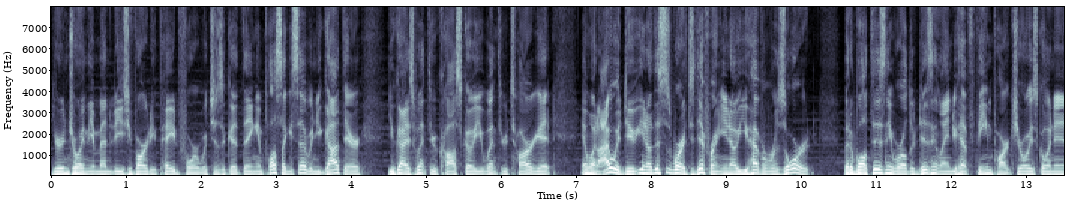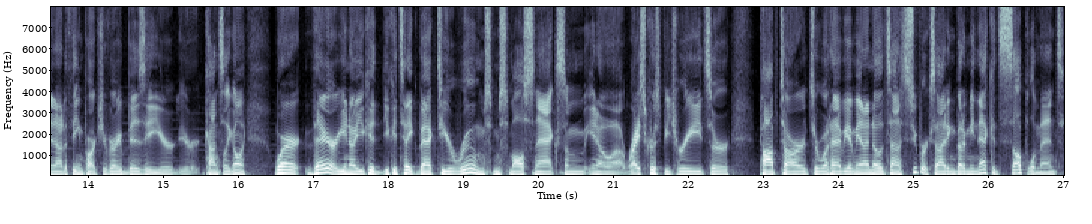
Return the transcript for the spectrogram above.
You're enjoying the amenities you've already paid for, which is a good thing. And plus, like you said, when you got there, you guys went through Costco, you went through Target, and what I would do, you know, this is where it's different. You know, you have a resort but at Walt Disney World or Disneyland, you have theme parks. You're always going in and out of theme parks. You're very busy. You're you're constantly going. Where there, you know, you could you could take back to your room some small snacks, some you know uh, Rice Krispie treats or Pop Tarts or what have you. I mean, I know it's not super exciting, but I mean that could supplement,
